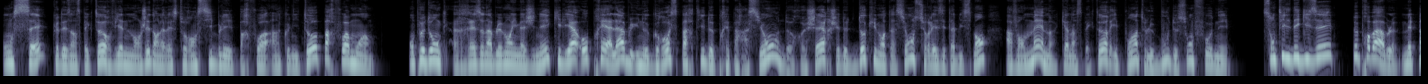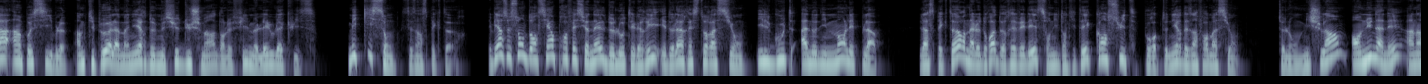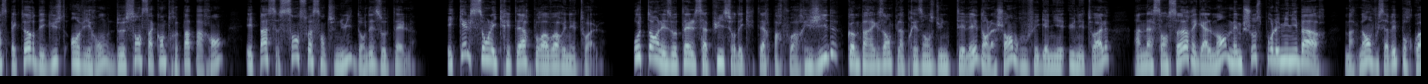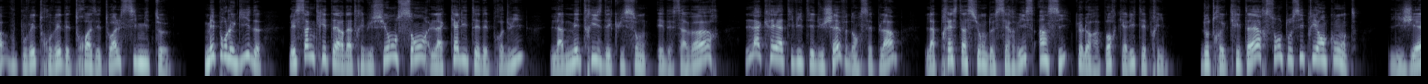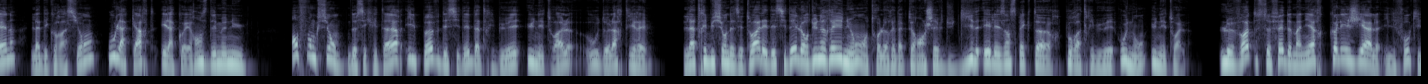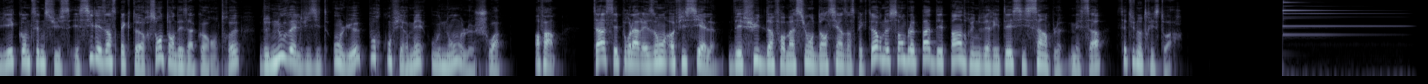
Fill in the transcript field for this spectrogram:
On sait que des inspecteurs viennent manger dans les restaurants ciblés, parfois incognito, parfois moins. On peut donc raisonnablement imaginer qu'il y a au préalable une grosse partie de préparation, de recherche et de documentation sur les établissements avant même qu'un inspecteur y pointe le bout de son faux nez. Sont-ils déguisés? Peu probable, mais pas impossible, un petit peu à la manière de Monsieur Duchemin dans le film L'aile ou la cuisse. Mais qui sont ces inspecteurs? Eh bien, ce sont d'anciens professionnels de l'hôtellerie et de la restauration. Ils goûtent anonymement les plats. L'inspecteur n'a le droit de révéler son identité qu'ensuite pour obtenir des informations. Selon Michelin, en une année, un inspecteur déguste environ 250 repas par an et passe 160 nuits dans des hôtels. Et quels sont les critères pour avoir une étoile? Autant les hôtels s'appuient sur des critères parfois rigides, comme par exemple la présence d'une télé dans la chambre vous fait gagner une étoile, un ascenseur également, même chose pour le minibar. Maintenant, vous savez pourquoi vous pouvez trouver des 3 étoiles si miteux. Mais pour le guide, les 5 critères d'attribution sont la qualité des produits, la maîtrise des cuissons et des saveurs, la créativité du chef dans ses plats, la prestation de service ainsi que le rapport qualité-prix. D'autres critères sont aussi pris en compte, l'hygiène, la décoration ou la carte et la cohérence des menus. En fonction de ces critères, ils peuvent décider d'attribuer une étoile ou de la retirer. L'attribution des étoiles est décidée lors d'une réunion entre le rédacteur en chef du guide et les inspecteurs pour attribuer ou non une étoile. Le vote se fait de manière collégiale, il faut qu'il y ait consensus, et si les inspecteurs sont en désaccord entre eux, de nouvelles visites ont lieu pour confirmer ou non le choix. Enfin, ça, c'est pour la raison officielle. Des fuites d'informations d'anciens inspecteurs ne semblent pas dépeindre une vérité si simple, mais ça, c'est une autre histoire.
